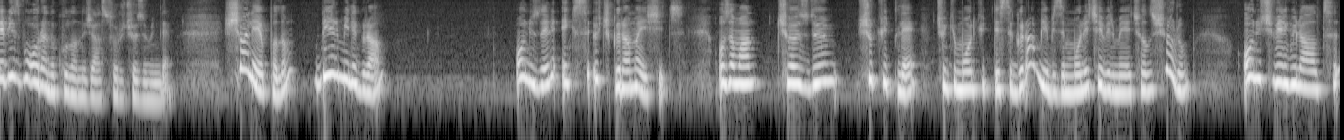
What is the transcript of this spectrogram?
ve biz bu oranı kullanacağız soru çözümünde. Şöyle yapalım. 1 mg 10 üzeri eksi 3 grama eşit. O zaman çözdüğüm şu kütle çünkü mol kütlesi gram ya bizim mole çevirmeye çalışıyorum. 13,6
